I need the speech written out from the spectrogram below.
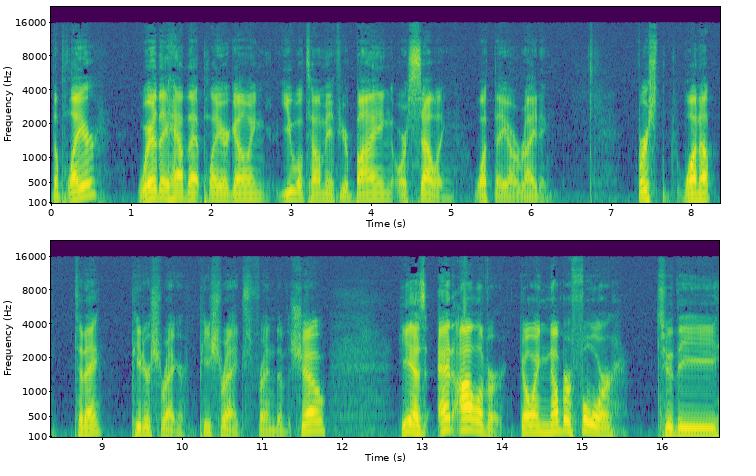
the player, where they have that player going. You will tell me if you're buying or selling what they are writing. First one up today, Peter Schrager. P. Schrags, friend of the show. He has Ed Oliver going number four to the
